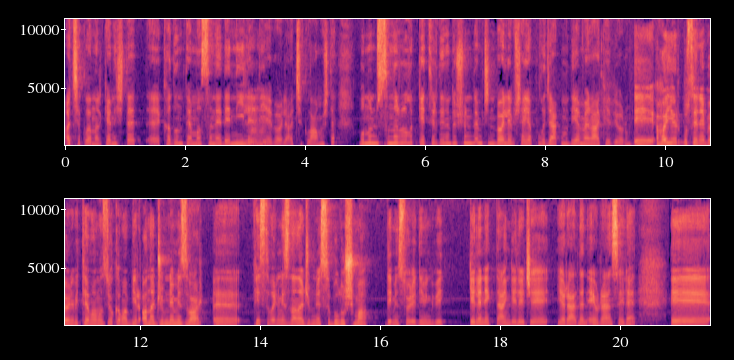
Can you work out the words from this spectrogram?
açıklanırken işte e, kadın teması nedeniyle diye böyle açıklanmıştı. Bunun sınırlılık getirdiğini düşündüğüm için böyle bir şey yapılacak mı diye merak ediyorum. Ee, hayır bu sene böyle bir temamız yok ama bir ana cümlemiz var. Ee, festivalimizin ana cümlesi buluşma. Demin söylediğim gibi gelenekten geleceğe, yerelden evrensele. Ee,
